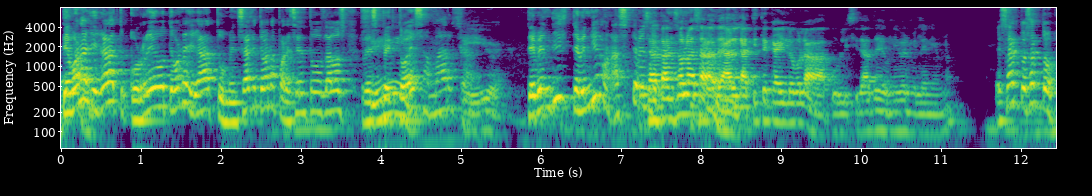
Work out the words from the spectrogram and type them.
Te van a llegar a tu correo, te van a llegar a tu mensaje, te van a aparecer en todos lados respecto a esa marca. Sí, güey. Te vendí, te vendieron, así te O vendieron. sea, tan solo hasta de- al- a ti te cae luego la publicidad de Univer Millennium, ¿no? Exacto, exacto.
